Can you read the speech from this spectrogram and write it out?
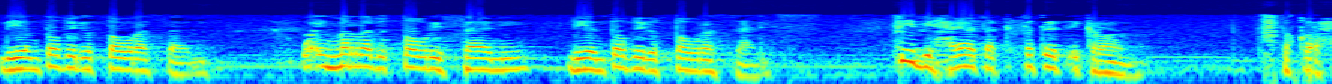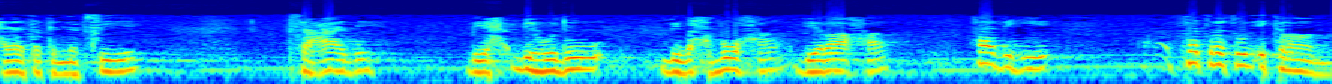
لينتظر الطور الثاني وإن مر بالطور الثاني لينتظر الطور الثالث. في بحياتك فترة إكرام. تستقر حياتك النفسية بسعادة بهدوء ببحبوحة براحة. هذه فترة الإكرام.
